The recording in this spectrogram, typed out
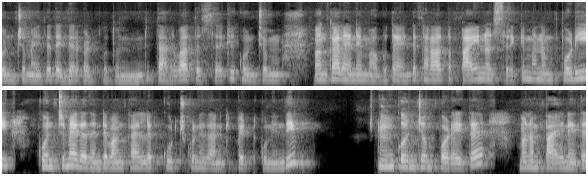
కొంచెం అయితే దగ్గర పడిపోతుంది తర్వాత వచ్చేసరికి కొంచెం వంకాయలు అనేవి మగ్గుతాయండి. తర్వాత పైన వచ్చేసరికి మనం పొడి కొంచెమే కదండి వంకాయలు కూర్చుకునే దానికి పెట్టుకునింది. ఇంకొంచెం పొడైతే మనం పైన అయితే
